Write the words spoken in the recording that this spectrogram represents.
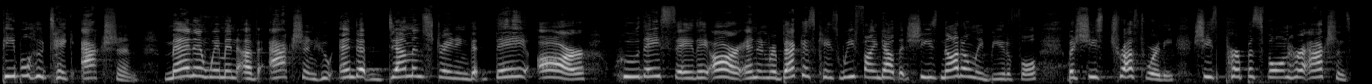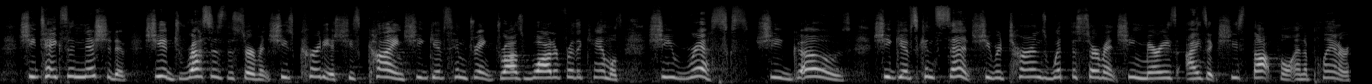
people who take action, men and women of action who end up demonstrating that they are who they say they are. And in Rebecca's case, we find out that she's not only beautiful, but she's trustworthy. She's purposeful in her actions. She takes initiative. She addresses the servant. She's courteous. She's kind. She gives him drink, draws water for the camels. She risks. She goes. She gives consent. She returns with the servant. She marries Isaac. She's thoughtful and a planner.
